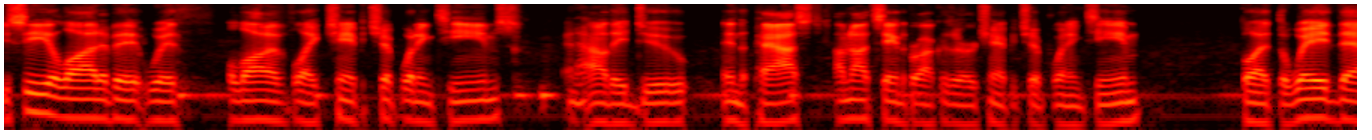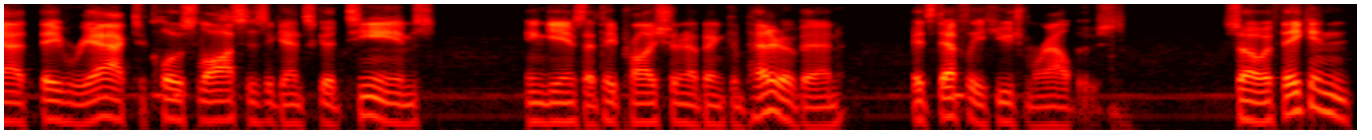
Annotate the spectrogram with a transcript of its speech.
You see a lot of it with a lot of like championship winning teams and how they do in the past. I'm not saying the Broncos are a championship winning team, but the way that they react to close losses against good teams in games that they probably shouldn't have been competitive in, it's definitely a huge morale boost. So if they can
